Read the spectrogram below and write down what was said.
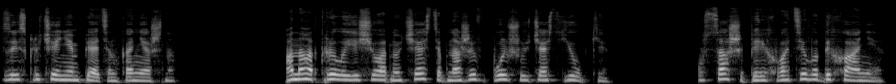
за исключением пятен, конечно. Она открыла еще одну часть, обнажив большую часть юбки. У Саши перехватило дыхание.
